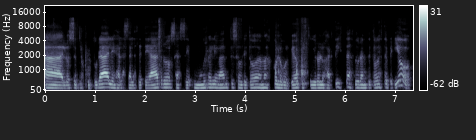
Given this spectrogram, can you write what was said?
a los centros culturales, a las salas de teatro, se hace muy relevante, sobre todo además con lo golpeados que estuvieron los artistas durante todo este periodo.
